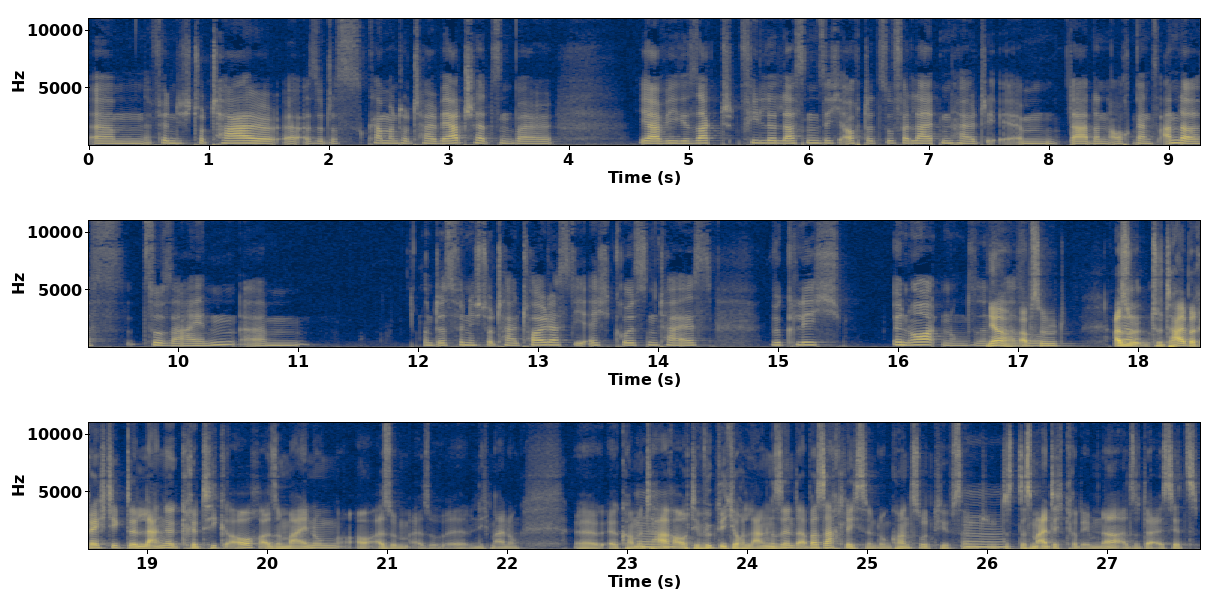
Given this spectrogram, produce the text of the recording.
ähm, finde ich total, äh, also das kann man total wertschätzen, weil ja, wie gesagt, viele lassen sich auch dazu verleiten, halt ähm, da dann auch ganz anders zu sein. Ähm, und das finde ich total toll, dass die echt größtenteils wirklich in Ordnung sind. Ja, also, absolut. Also ja. total berechtigte, lange Kritik auch, also Meinung, also, also äh, nicht Meinung, äh, äh, Kommentare mhm. auch, die wirklich auch lang sind, aber sachlich sind und konstruktiv sind. Mhm. Und das, das, meinte ich gerade eben, ne? Also da ist jetzt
